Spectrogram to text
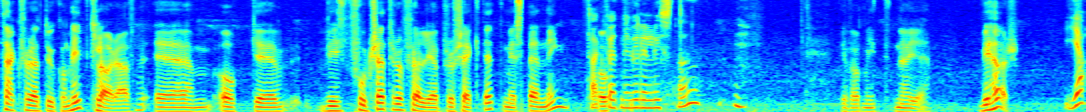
Tack för att du kom hit Klara. Ehm, och eh, vi fortsätter att följa projektet med spänning. Tack Och- för att ni ville lyssna. Det var mitt nöje. Vi hörs. Ja.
